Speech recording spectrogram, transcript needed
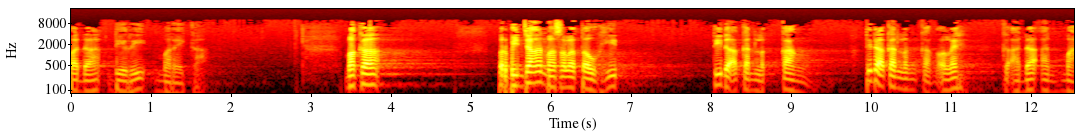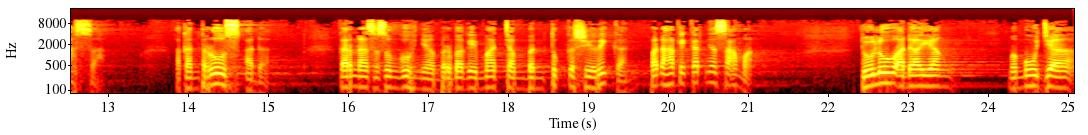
pada diri mereka. Maka perbincangan masalah tauhid tidak akan lekang, tidak akan lengkang oleh keadaan masa. Akan terus ada. Karena sesungguhnya berbagai macam bentuk kesyirikan pada hakikatnya sama. Dulu ada yang memuja,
